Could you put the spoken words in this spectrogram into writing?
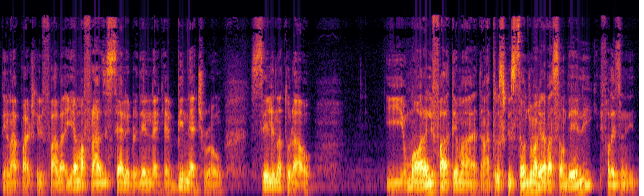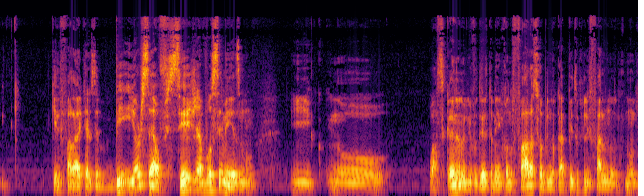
tem lá a parte que ele fala, e é uma frase célebre dele, né, que é be natural, seja natural. E uma hora ele fala, tem uma, uma transcrição de uma gravação dele, que fala isso, que ele fala, quer dizer, be yourself, seja você mesmo. E no o Ascani, no livro dele também, quando fala sobre, no capítulo que ele fala, no, no,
